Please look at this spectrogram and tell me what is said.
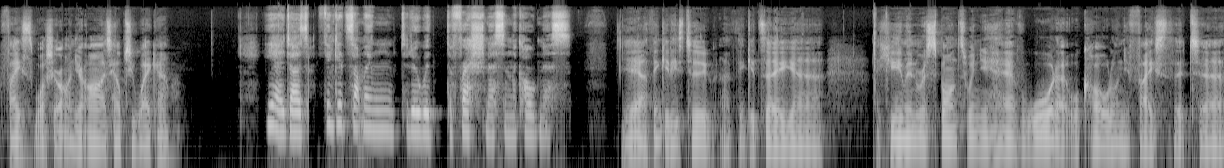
face washer on your eyes helps you wake up. Yeah, it does. I think it's something to do with the freshness and the coldness. Yeah, I think it is too. I think it's a uh, a human response when you have water or cold on your face that uh,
